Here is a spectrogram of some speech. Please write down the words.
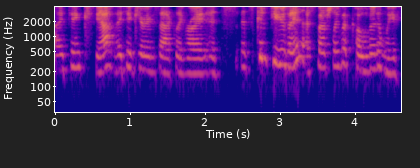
I think yeah i think you're exactly right. It's it's confusing especially with covid and we've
